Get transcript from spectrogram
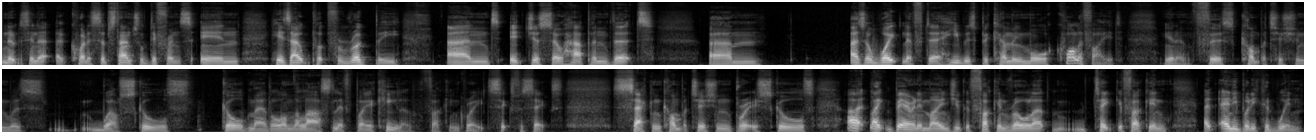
noticing a, a, quite a substantial difference in his output for rugby. And it just so happened that um, as a weightlifter he was becoming more qualified. You know first competition was Welsh schools gold medal on the last lift by a kilo. Fucking great. Six for six second competition, British schools. Uh, like bearing in mind, you could fucking roll up, take your fucking. Anybody could win.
